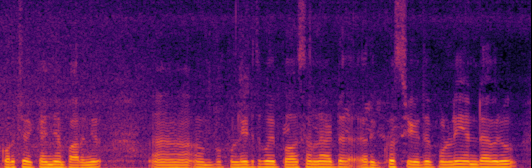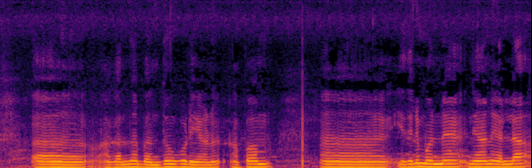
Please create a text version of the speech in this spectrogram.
കുറച്ച് വെക്കാൻ ഞാൻ പറഞ്ഞു. ആ, പുള്ളിയുടെ അടുത്ത് പോയി പേഴ്സണലായിട്ട് റിക്വസ്റ്റ് ചെയ്തു. പുള്ളി എന്റെ ഒരു അകന്ന ബന്ധുവും കൂടിയാണ്. അപ്പം ഇതിനു മുന്നേ ഞാൻ എല്ലാ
